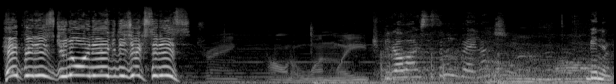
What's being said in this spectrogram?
hepiniz güle oynaya gideceksiniz. Biralar sizin mi beyler? Benim.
